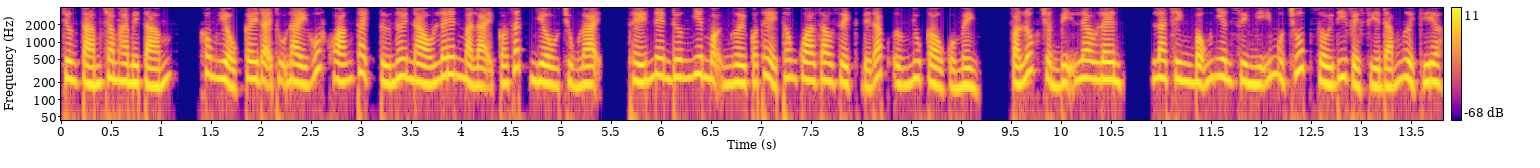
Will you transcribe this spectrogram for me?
chương 828, không hiểu cây đại thụ này hút khoáng thạch từ nơi nào lên mà lại có rất nhiều chủng loại, thế nên đương nhiên mọi người có thể thông qua giao dịch để đáp ứng nhu cầu của mình. Và lúc chuẩn bị leo lên, La Trinh bỗng nhiên suy nghĩ một chút rồi đi về phía đám người kia.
